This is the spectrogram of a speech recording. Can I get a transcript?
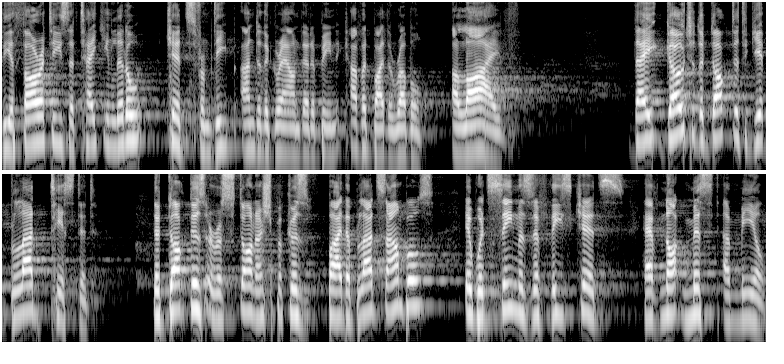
the authorities are taking little kids from deep under the ground that have been covered by the rubble alive they go to the doctor to get blood tested. The doctors are astonished because by the blood samples, it would seem as if these kids have not missed a meal.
